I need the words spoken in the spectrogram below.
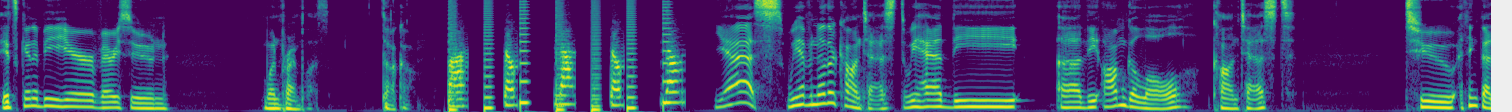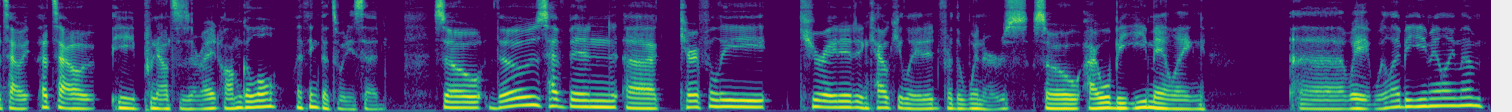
it's going to be here very soon. OnePrimePlus.com. Yes, we have another contest. We had the uh, the Omgalol contest. To I think that's how he, that's how he pronounces it, right? Omgalol. I think that's what he said. So those have been uh, carefully curated and calculated for the winners. So I will be emailing. Uh, wait, will I be emailing them?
